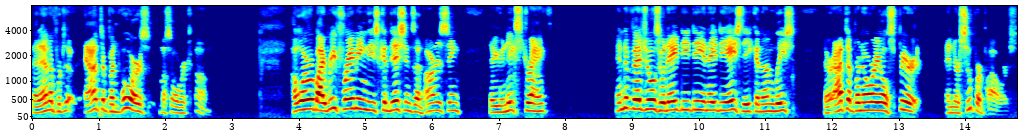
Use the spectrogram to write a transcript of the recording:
that entrepreneurs must overcome. However, by reframing these conditions and harnessing their unique strength, individuals with ADD and ADHD can unleash their entrepreneurial spirit and their superpowers.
